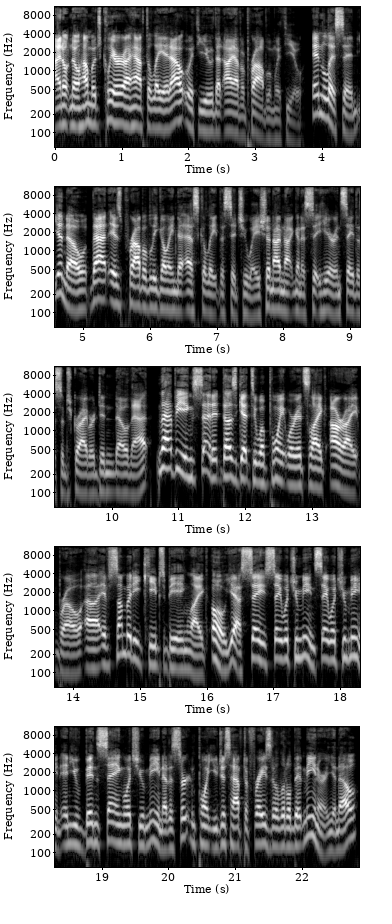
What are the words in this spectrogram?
I don't know how much clearer I have to lay it out with you that I have a problem with you. And listen, you know, that is probably probably going to escalate the situation. I'm not going to sit here and say the subscriber didn't know that. That being said, it does get to a point where it's like, all right, bro, uh, if somebody keeps being like, oh, yeah, say, say what you mean, say what you mean, and you've been saying what you mean, at a certain point, you just have to phrase it a little bit meaner, you know?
